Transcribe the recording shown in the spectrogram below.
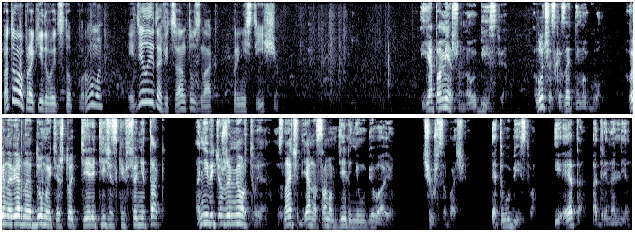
потом опрокидывает стопку рома и делает официанту знак «принести еще». Я помешан на убийстве. Лучше сказать не могу. Вы, наверное, думаете, что теоретически все не так? Они ведь уже мертвые. Значит, я на самом деле не убиваю. Чушь собачья. Это убийство. И это адреналин.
